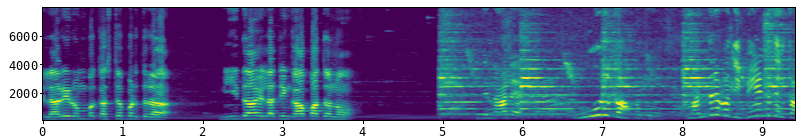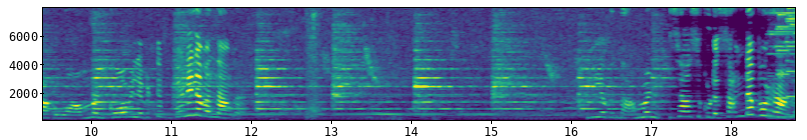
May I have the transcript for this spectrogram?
எல்லாரையும் ரொம்ப கஷ்டப்படுத்துறா. நீ தான் எல்லாத்தையும் காப்பாத்தணும். இதனால ஊருக்காகவும் மந்திரவதி வேண்டுதலுக்காகவும் அம்மன் கோவிலை விட்டு வெளியில வந்தாங்க. வெளியில வந்த அம்மன் பிசாசு கூட சண்டை போடுறாங்க.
